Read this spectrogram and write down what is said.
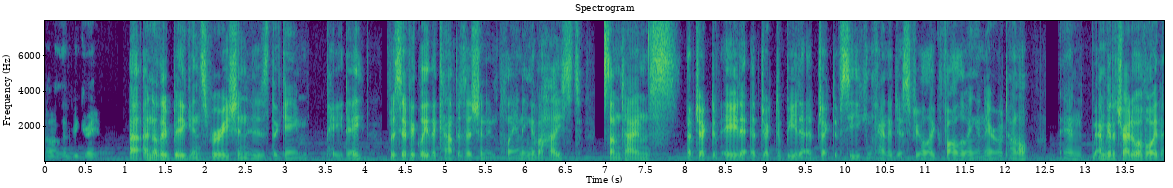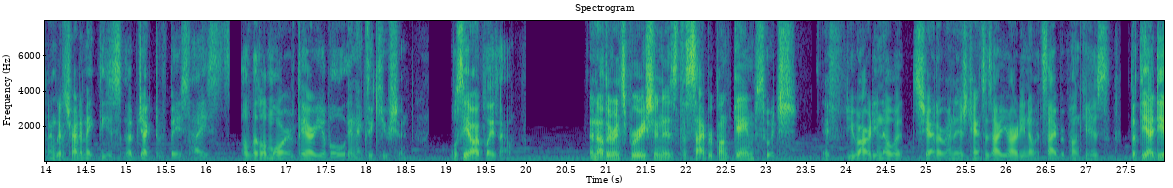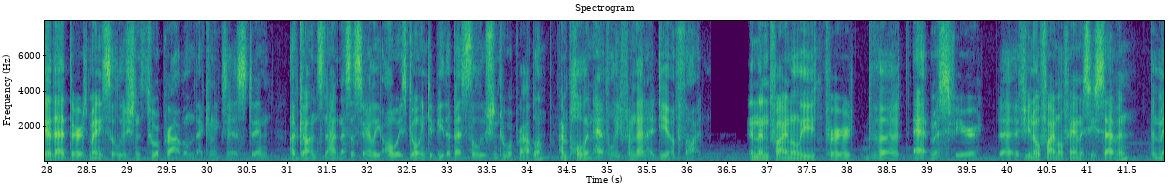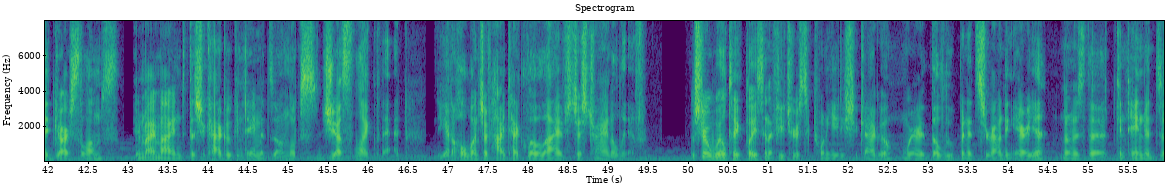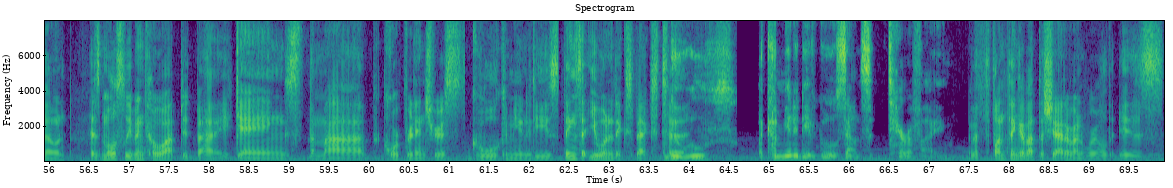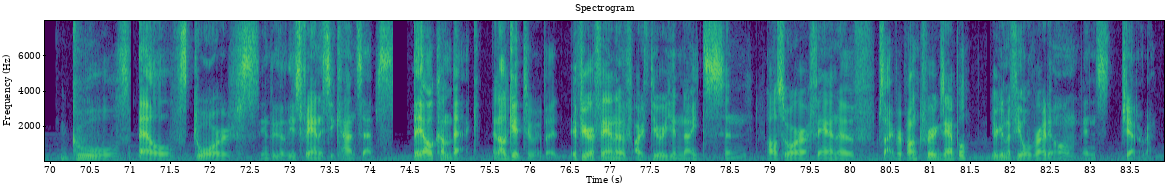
Oh, that'd be great. Uh, another big inspiration is the game Payday, specifically the composition and planning of a heist. Sometimes objective A to objective B to objective C can kind of just feel like following a narrow tunnel. And I'm going to try to avoid that. I'm going to try to make these objective based heists a little more variable in execution. We'll see how it plays out. Another inspiration is the Cyberpunk games, which, if you already know what Shadowrun is, chances are you already know what Cyberpunk is. But the idea that there's many solutions to a problem that can exist, and a gun's not necessarily always going to be the best solution to a problem, I'm pulling heavily from that idea of thought. And then finally, for the atmosphere, uh, if you know Final Fantasy VII, the Midgar slums, in my mind, the Chicago containment zone looks just like that. You got a whole bunch of high tech low lives just trying to live. The show will take place in a futuristic 2080 Chicago, where the loop and its surrounding area, known as the containment zone, has mostly been co opted by gangs, the mob, corporate interests, ghoul communities, things that you wouldn't expect to. Ghouls. A community of ghouls sounds terrifying. The fun thing about the Shadowrun world is ghouls, elves, dwarves, you know, these fantasy concepts. They all come back, and I'll get to it. But if you're a fan of Arthurian Knights and also are a fan of Cyberpunk, for example, you're going to feel right at home in Shadowrun.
